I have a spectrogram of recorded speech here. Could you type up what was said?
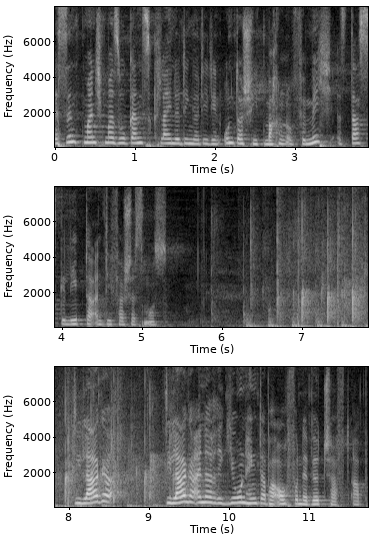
Es sind manchmal so ganz kleine Dinge, die den Unterschied machen und für mich ist das gelebter Antifaschismus. Die Lage, die Lage einer Region hängt aber auch von der Wirtschaft ab.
